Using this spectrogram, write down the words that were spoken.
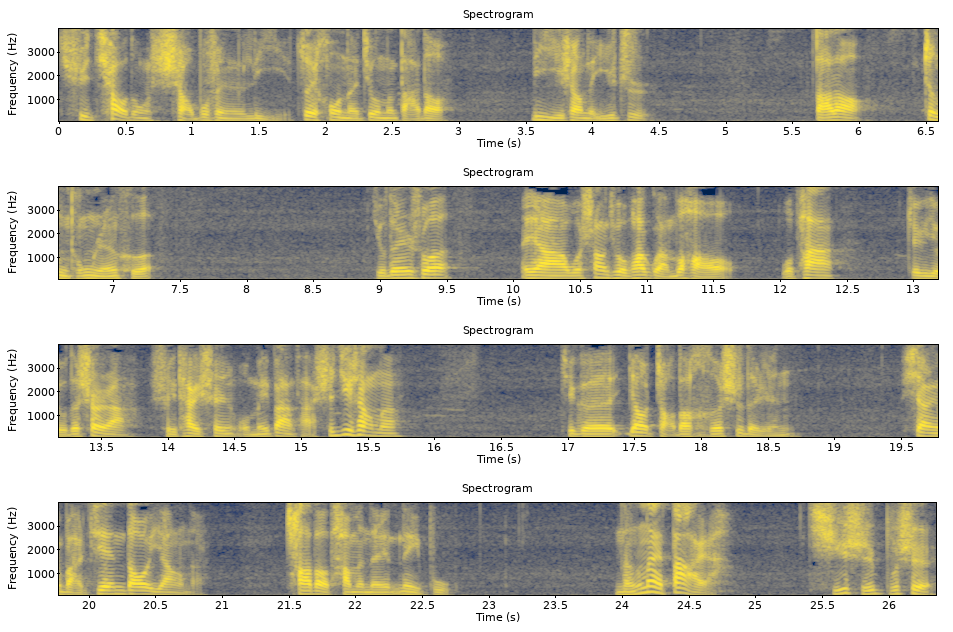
去撬动少部分人的利益，最后呢就能达到利益上的一致，达到政通人和。有的人说：“哎呀，我上去我怕管不好，我怕这个有的事儿啊水太深，我没办法。”实际上呢，这个要找到合适的人，像一把尖刀一样的插到他们的内部，能耐大呀。其实不是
